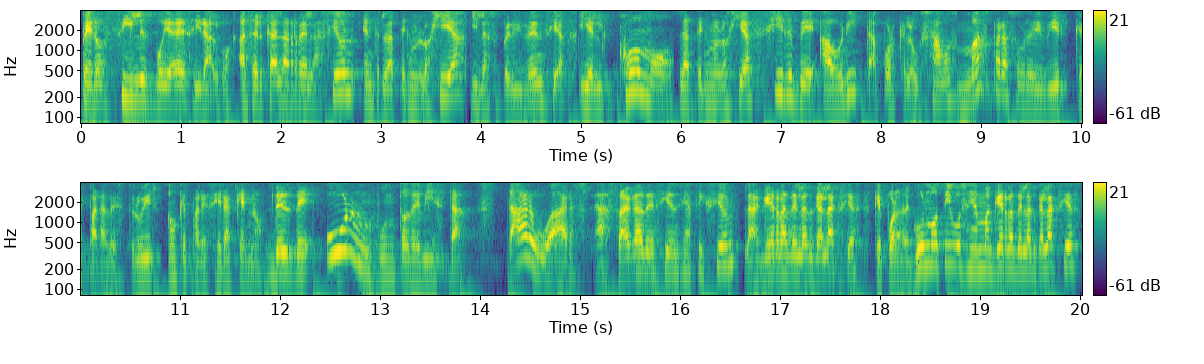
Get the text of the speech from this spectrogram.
pero sí les voy a decir algo acerca de la relación entre la tecnología y la supervivencia y el cómo la tecnología sirve ahorita porque lo usamos más para sobrevivir que para destruir, aunque pareciera que no. Desde un punto de vista, Star Wars, la saga de ciencia ficción, la guerra de las galaxias, que por algún motivo se llama guerra de las galaxias,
